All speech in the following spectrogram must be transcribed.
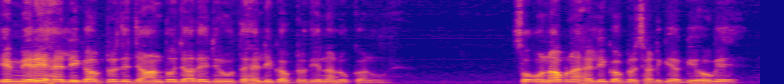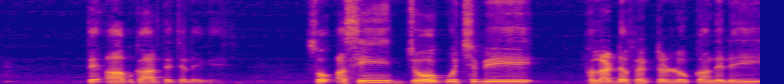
ਕਿ ਮੇਰੇ ਹੈਲੀਕਾਪਟਰ 'ਚ ਜਾਣ ਤੋਂ ਜ਼ਿਆਦਾ ਜ਼ਰੂਰਤ ਹੈਲੀਕਾਪਟਰ ਦੀ ਇਹਨਾਂ ਲੋਕਾਂ ਨੂੰ ਹੈ। ਸੋ ਉਹਨਾਂ ਆਪਣਾ ਹੈਲੀਕਾਪਟਰ ਛੱਡ ਕੇ ਅੱਗੇ ਹੋ ਗਏ ਤੇ ਆਪ ਕਾਰ ਤੇ ਚਲੇ ਗਏ। ਸੋ ਅਸੀਂ ਜੋ ਕੁਝ ਵੀ ਫਲੱਡ ਅਫੈਕਟਡ ਲੋਕਾਂ ਦੇ ਲਈ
